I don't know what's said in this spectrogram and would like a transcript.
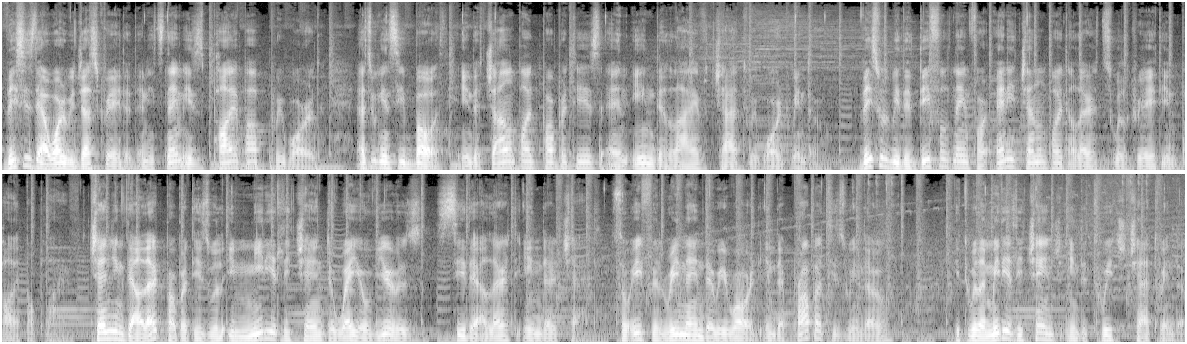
This is the award we just created and its name is Polypop Reward, as we can see both in the channel point properties and in the live chat reward window. This will be the default name for any channel point alerts we'll create in Polypop Live. Changing the alert properties will immediately change the way your viewers see the alert in their chat. So if we rename the reward in the properties window, it will immediately change in the Twitch chat window.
